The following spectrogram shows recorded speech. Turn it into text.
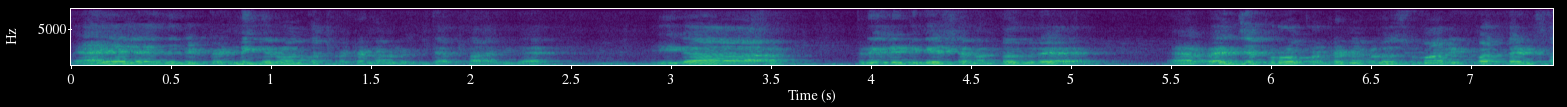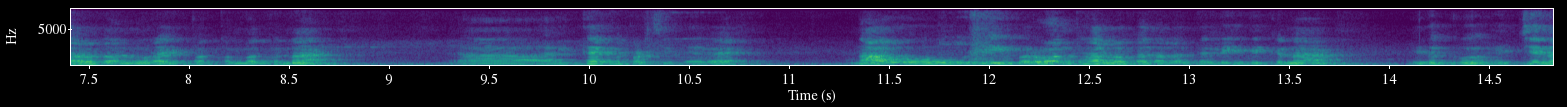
ನ್ಯಾಯಾಲಯದಲ್ಲಿ ಪೆಂಡಿಂಗ್ ಇರುವಂಥ ಪ್ರಕರಣಗಳು ಇತ್ಯರ್ಥ ಆಗಿದೆ. ಈಗ ಪ್ರೀ ಲಿಟಿಗೇಷನ್ ಅಂತಂದರೆ ವ್ಯಾಜ್ಯಪೂರ್ವ ಪ್ರಕರಣಗಳು ಸುಮಾರು ಇಪ್ಪತ್ತೆಂಟು ಸಾವಿರದ ನೂರ ಇಪ್ಪತ್ತೊಂಬತ್ತನ್ನು ಇತ್ಯರ್ಥಪಡಿಸಿದ್ದೇವೆ. ನಾವು ಈಗ ಬರುವಂತಹ ಲೋಕ ಅದಾಲತಲ್ಲಿ ಇದಕ್ಕನ್ನ ಇದಕ್ಕೂ ಹೆಚ್ಚಿನ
